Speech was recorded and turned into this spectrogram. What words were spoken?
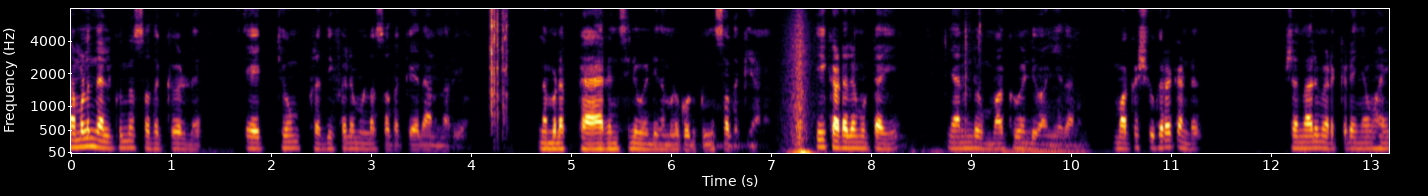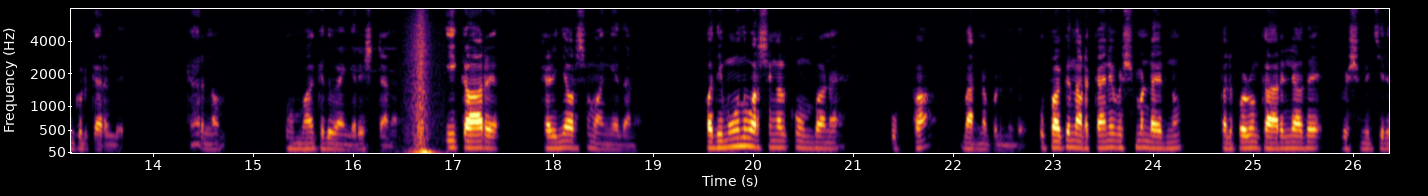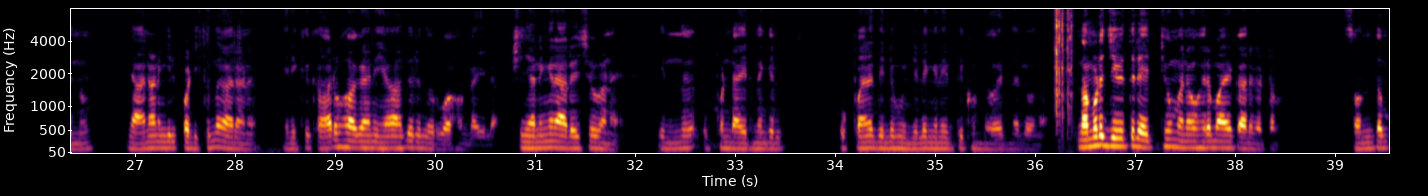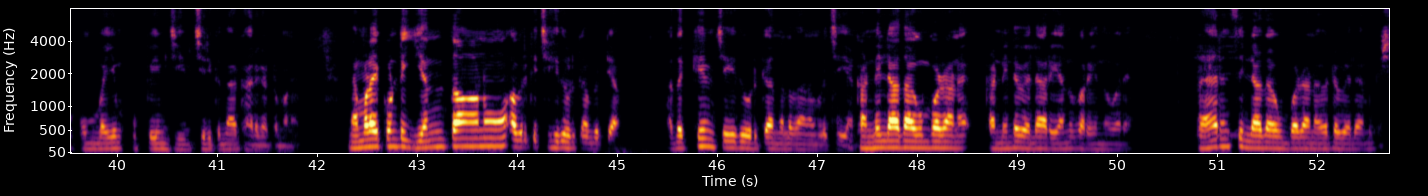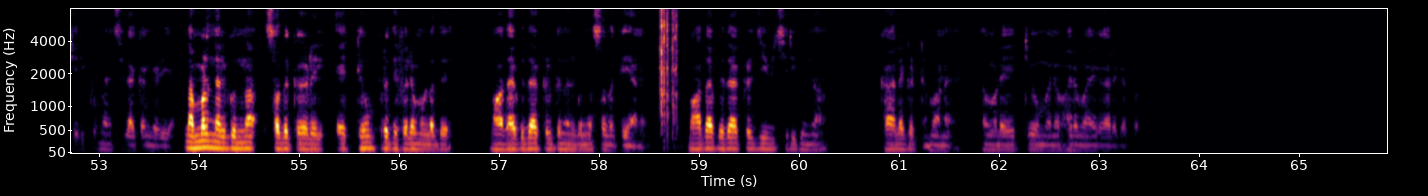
നമ്മൾ നൽകുന്ന സ്വതക്കുകളിൽ ഏറ്റവും പ്രതിഫലമുള്ള സ്വതക്ക ഏതാണെന്നറിയോ? നമ്മുടെ പാരൻസിന് വേണ്ടി നമ്മൾ കൊടുക്കുന്ന സ്വതക്കയാണ്. ഈ കടലമുട്ടായി ഞാൻ എന്റെ ഉമ്മാക്ക് വേണ്ടി വാങ്ങിയതാണ്. ഉമ്മാക്ക് ഷുഗറൊക്കെ ഉണ്ട്. പക്ഷെ എന്നാലും ഇടയ്ക്കിടെ ഞാൻ വാങ്ങി കൊടുക്കാറുണ്ട്. കാരണം ഉമ്മാക്ക് ഇത് ഭയങ്കര ഇഷ്ടമാണ് ഈ കാറ് കഴിഞ്ഞ വർഷം വാങ്ങിയതാണ്. പതിമൂന്ന് വർഷങ്ങൾക്ക് മുമ്പാണ് ഉപ്പ മരണപ്പെടുന്നത്. ഉപ്പാക്ക് നടക്കാൻ വിഷമമുണ്ടായിരുന്നു. പലപ്പോഴും കാറില്ലാതെ വിഷമിച്ചിരുന്നു. ഞാനാണെങ്കിൽ പഠിക്കുന്ന കാലാണ്. എനിക്ക് കാറ് വാങ്ങാൻ യാതൊരു നിർവാഹം ഉണ്ടായില്ല. പക്ഷെ ഞാനിങ്ങനെ ആലോചിച്ചു പോവാണ് ഇന്ന് ഉപ്പുണ്ടായിരുന്നെങ്കിൽ ഉപ്പാനെ ഇതിന്റെ മുന്നിൽ ഇങ്ങനെ ഇരുത്തി കൊണ്ടുപോയിരുന്നല്ലോ എന്ന്. നമ്മുടെ ജീവിതത്തിലെ ഏറ്റവും മനോഹരമായ കാലഘട്ടം സ്വന്തം ഉമ്മയും ഉപ്പയും ജീവിച്ചിരിക്കുന്ന ആ കാലഘട്ടമാണ്. നമ്മളെ കൊണ്ട് എന്താണോ അവർക്ക് ചെയ്തു കൊടുക്കാൻ പറ്റുക അതൊക്കെയും ചെയ്തു കൊടുക്കുക എന്നുള്ളതാണ് നമ്മൾ ചെയ്യുക. കണ്ണില്ലാതാകുമ്പോഴാണ് കണ്ണിന്റെ വില അറിയാന്ന് പറയുന്ന പോലെ പാരൻസ് ഇല്ലാതാകുമ്പോഴാണ് അവരുടെ വില നമുക്ക് ശരിക്കും മനസ്സിലാക്കാൻ കഴിയുക. നമ്മൾ നൽകുന്ന സതക്കകളിൽ ഏറ്റവും പ്രതിഫലമുള്ളത് മാതാപിതാക്കൾക്ക് നൽകുന്ന സതക്കയാണ് മാതാപിതാക്കൾ ജീവിച്ചിരിക്കുന്ന കാലഘട്ടമാണ് നമ്മുടെ ഏറ്റവും മനോഹരമായ കാലഘട്ടം.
